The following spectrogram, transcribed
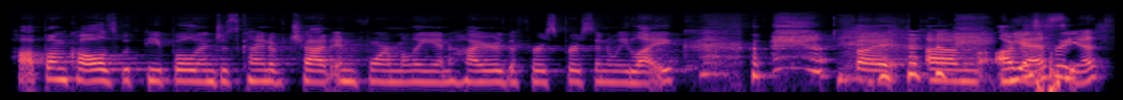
hop on calls with people and just kind of chat informally and hire the first person we like. but um, obviously, yes, yes.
